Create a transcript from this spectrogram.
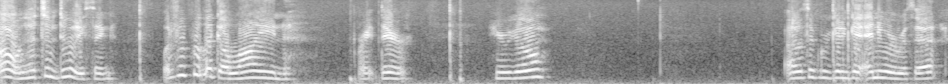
Oh, that didn't do anything. What if I put like a line right there? Here we go. I don't think we're gonna get anywhere with that.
